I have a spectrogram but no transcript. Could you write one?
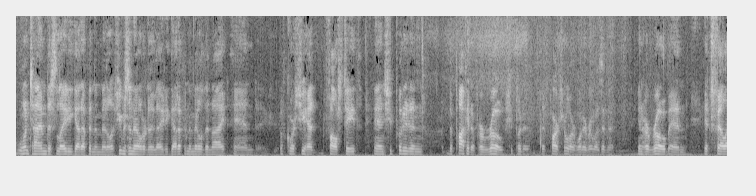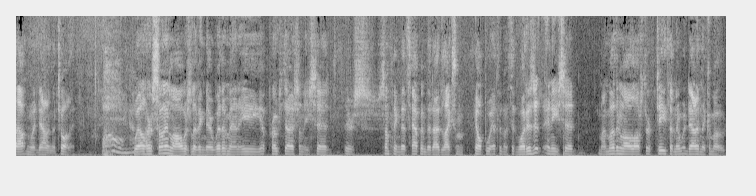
One time, this lady got up in the middle. She was an elderly lady. Got up in the middle of the night, and of course, she had false teeth, and she put it in the pocket of her robe. She put it, the partial or whatever it was in the, in her robe, and it fell out and went down in the toilet. Oh, no. Well, her son-in-law was living there with him, and he approached us and he said, "There's something that's happened that I'd like some help with." And I said, "What is it?" And he said, "My mother-in-law lost her teeth, and they went down in the commode."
